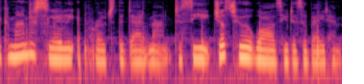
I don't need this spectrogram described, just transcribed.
The commander slowly approached the dead man to see just who it was who disobeyed him.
